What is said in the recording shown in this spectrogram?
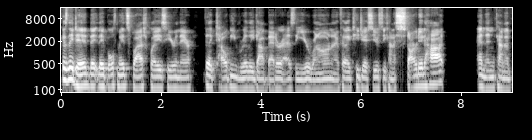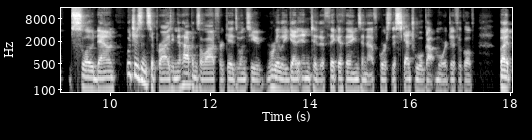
because they did. They, they both made splash plays here and there. I feel like Kelby really got better as the year went on. And I feel like TJ seriously kind of started hot and then kind of slowed down, which isn't surprising. That happens a lot for kids once you really get into the thick of things. And of course, the schedule got more difficult. But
